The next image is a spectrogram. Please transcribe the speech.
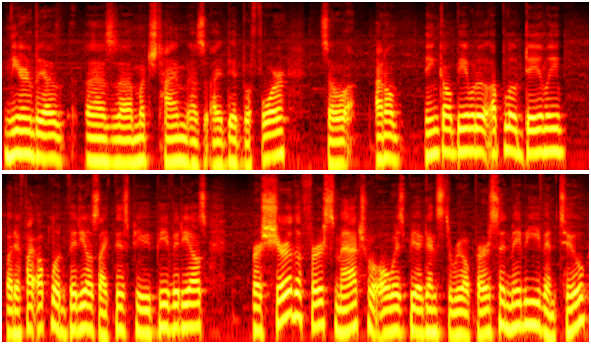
nearly as, as uh, much time as I did before, so I don't think I'll be able to upload daily, but if I upload videos like this, PvP videos, for sure the first match will always be against a real person, maybe even two.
